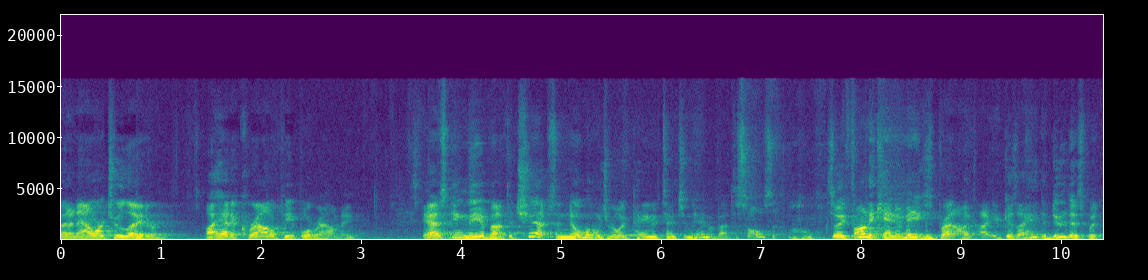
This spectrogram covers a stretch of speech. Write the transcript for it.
About an hour or two later, I had a crowd of people around me asking me about the chips, and no one was really paying attention to him about the salsa. Uh-huh. So he finally came to me because Brad, because I, I, hate to do this, but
